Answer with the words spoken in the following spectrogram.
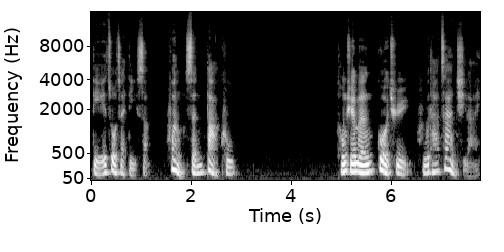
跌坐在地上，放声大哭。同学们过去扶他站起来，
